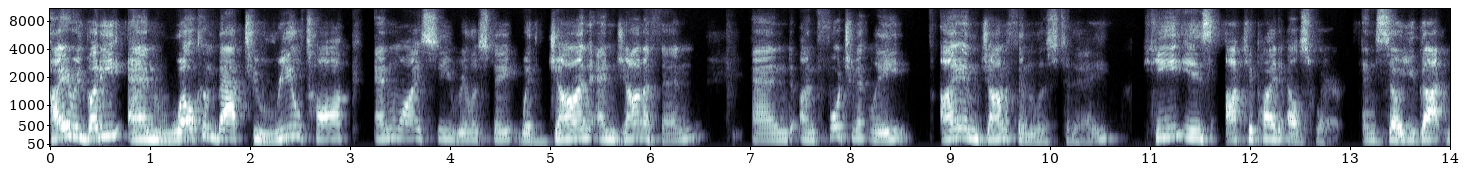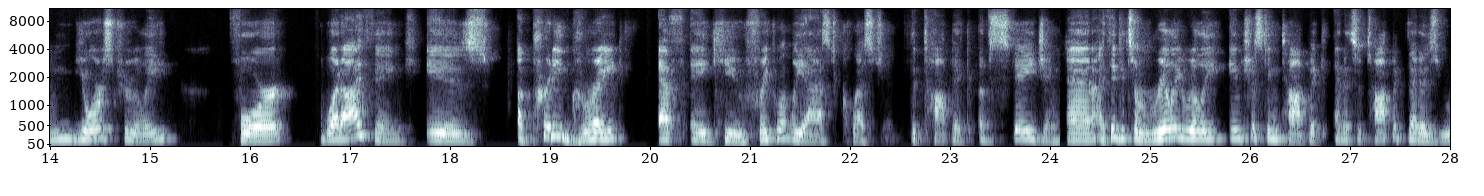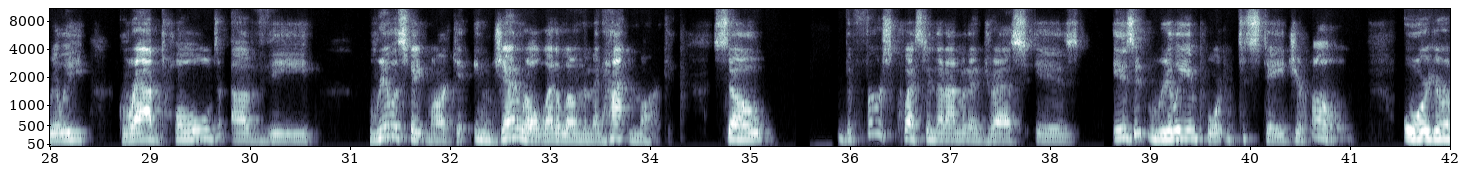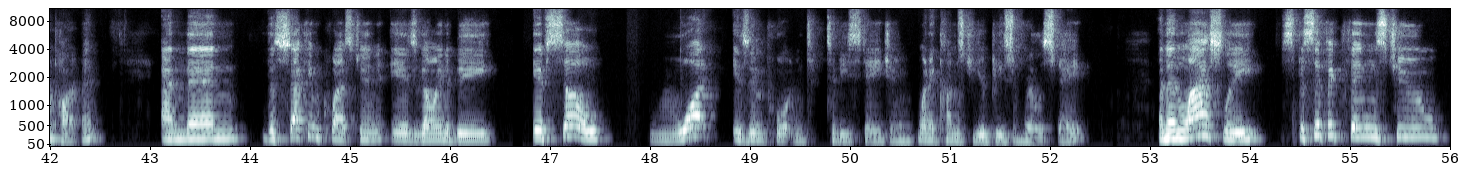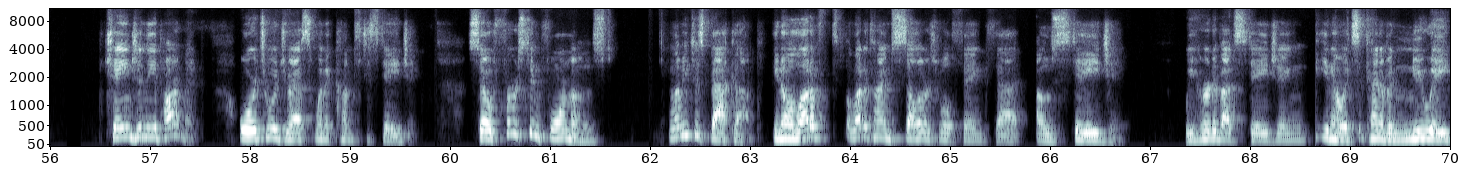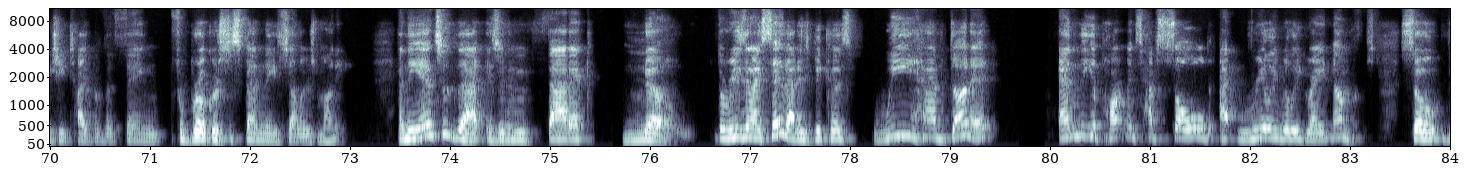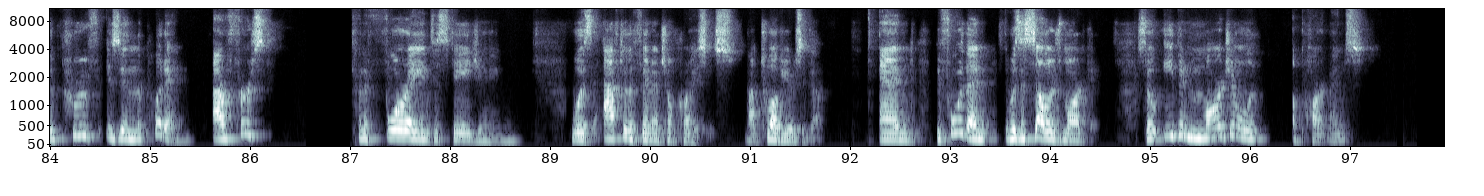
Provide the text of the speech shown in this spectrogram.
Hi, everybody, and welcome back to Real Talk NYC Real Estate with John and Jonathan. And unfortunately, I am Jonathanless today. He is occupied elsewhere. And so you got yours truly for what I think is a pretty great FAQ, frequently asked question, the topic of staging. And I think it's a really, really interesting topic. And it's a topic that is really grabbed hold of the real estate market in general, let alone the Manhattan market. So, the first question that I'm going to address is Is it really important to stage your home or your apartment? And then the second question is going to be If so, what is important to be staging when it comes to your piece of real estate? And then lastly, specific things to change in the apartment or to address when it comes to staging. So first and foremost, let me just back up. You know, a lot of a lot of times sellers will think that oh, staging. We heard about staging. You know, it's kind of a new agey type of a thing for brokers to spend the seller's money. And the answer to that is an emphatic no. The reason I say that is because we have done it and the apartments have sold at really, really great numbers. So the proof is in the pudding. Our first kind of foray into staging was after the financial crisis, about 12 years ago. And before then, it was a seller's market. So even marginal apartments,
